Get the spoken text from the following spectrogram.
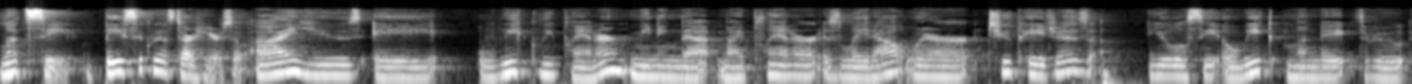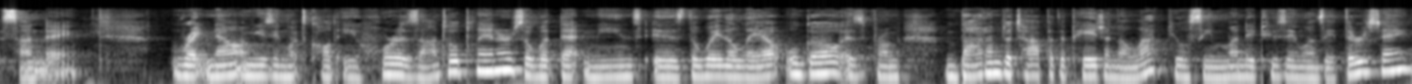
let's see. Basically, let's start here. So, I use a weekly planner, meaning that my planner is laid out where two pages you will see a week, Monday through Sunday. Right now, I'm using what's called a horizontal planner. So, what that means is the way the layout will go is from bottom to top of the page on the left, you'll see Monday, Tuesday, Wednesday, Thursday.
